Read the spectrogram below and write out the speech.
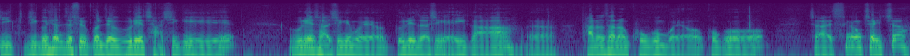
이 지금 현재 소유권자 의뢰 자식이 의뢰 자식이 뭐예요? 의뢰 자식 A가 어, 다른 사람 고고 뭐예요? 고고 자 승용차 있죠?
